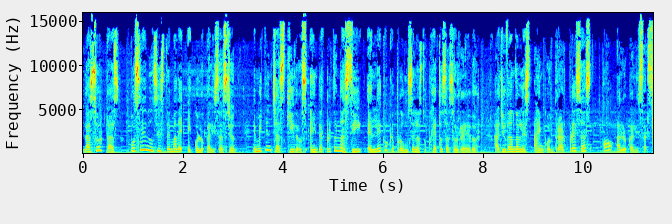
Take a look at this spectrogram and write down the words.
Las orcas poseen un sistema de ecolocalización, emiten chasquidos e interpretan así el eco que producen los objetos a su alrededor, ayudándoles a encontrar presas o a localizarse.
